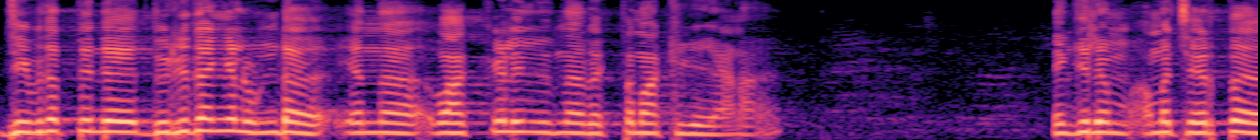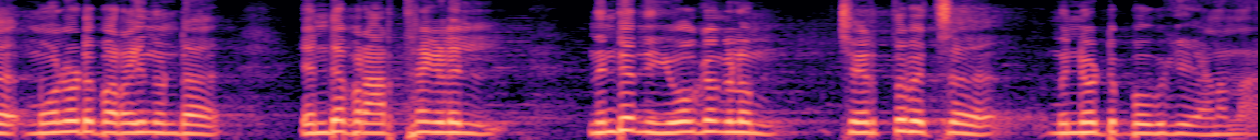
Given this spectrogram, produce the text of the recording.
ജീവിതത്തിന്റെ ദുരിതങ്ങളുണ്ട് എന്ന് വാക്കുകളിൽ നിന്ന് വ്യക്തമാക്കുകയാണ്. എങ്കിലും അമ്മ ചേർത്ത് മോളോട് പറയുന്നുണ്ട് എന്റെ പ്രാർത്ഥനകളിൽ നിന്റെ നിയോഗങ്ങളും ചേർത്ത് വെച്ച് മുന്നോട്ട് പോവുകയാണെന്ന്.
